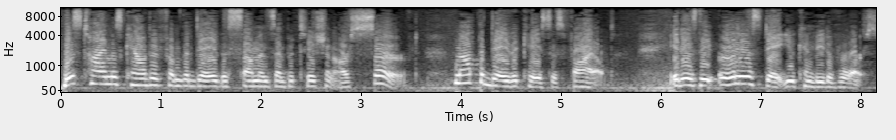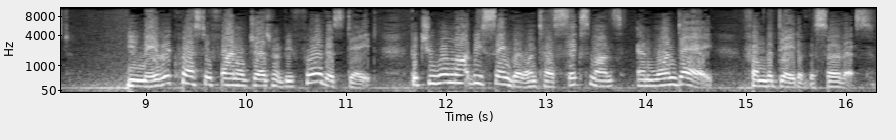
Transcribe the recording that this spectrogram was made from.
This time is counted from the day the summons and petition are served, not the day the case is filed. It is the earliest date you can be divorced. You may request a final judgment before this date, but you will not be single until six months and one day from the date of the service.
